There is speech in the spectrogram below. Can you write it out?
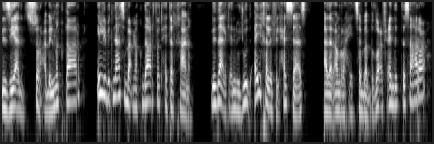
لزيادة السرعة بالمقدار اللي بتناسب مع مقدار فتحة الخانق لذلك عند وجود أي خلل في الحساس هذا الأمر راح يتسبب بضعف عند التسارع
